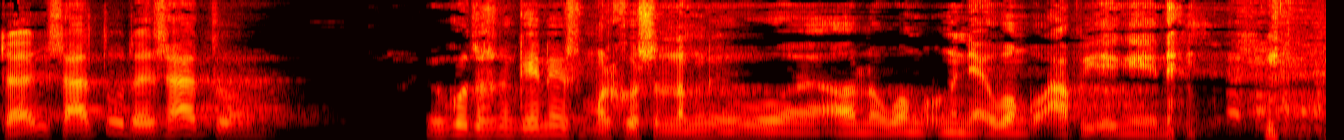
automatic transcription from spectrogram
dari satu dari satu. Iku terus ning kene mergo seneng ana wong kok ngenyek wong kok apike ngene.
